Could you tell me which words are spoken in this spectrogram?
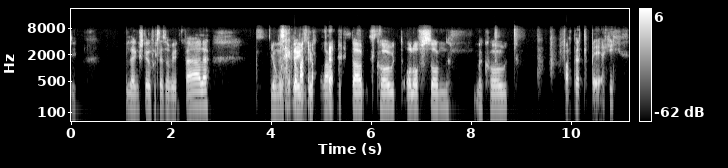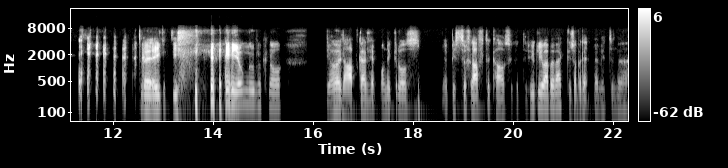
die längste der Saison wird fehlen. Junge Verteidiger geholt, Olofsson man geholt, Van Pöttelbergi. zwei eigene Jungen aufgenommen. Ja, in den Abgang hat man nicht gross etwas zu kraften gehabt, außer der Hügel, der eben weg ist, aber da hat man mit dem, äh,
